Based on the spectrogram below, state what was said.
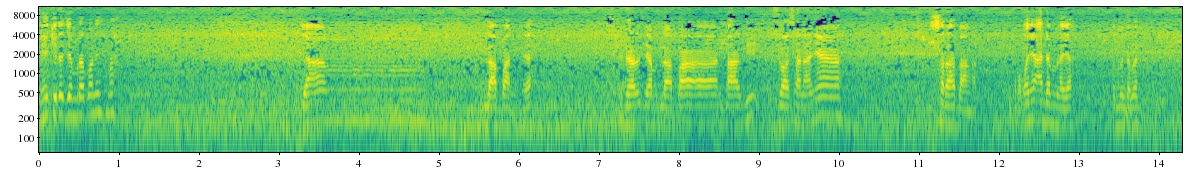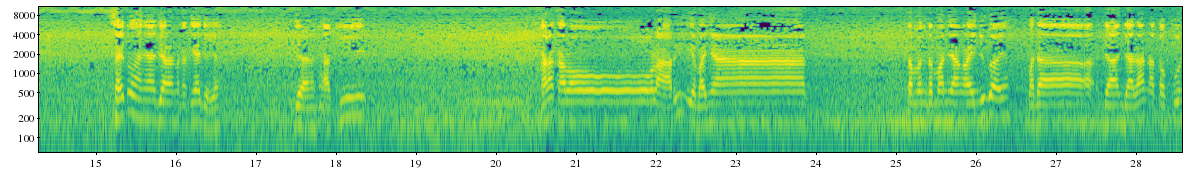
Ini kita jam berapa nih, mah? Jam 8 ya. Sudah jam 8 pagi, suasananya serah banget. Pokoknya adem lah ya teman-teman. Saya itu hanya jalan kaki aja ya. Jalan kaki. Karena kalau lari ya banyak teman-teman yang lain juga ya pada jalan-jalan ataupun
